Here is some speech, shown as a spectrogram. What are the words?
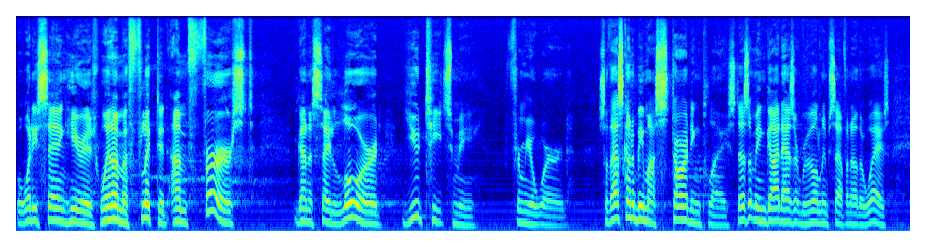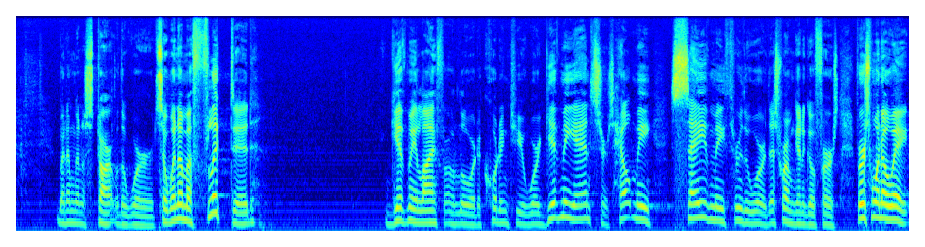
But what he's saying here is when I'm afflicted, I'm first going to say, Lord, you teach me from your word. So that's going to be my starting place. Doesn't mean God hasn't revealed himself in other ways, but I'm going to start with the word. So when I'm afflicted, give me life, O Lord, according to your word. Give me answers. Help me, save me through the word. That's where I'm going to go first. Verse 108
